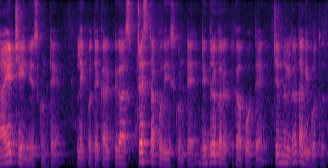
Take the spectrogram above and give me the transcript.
డయట్ చేంజ్ చేసుకుంటే లేకపోతే కరెక్ట్గా స్ట్రెస్ తక్కువ తీసుకుంటే నిద్ర కరెక్ట్గా పోతే జనరల్గా తగ్గిపోతుంది.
